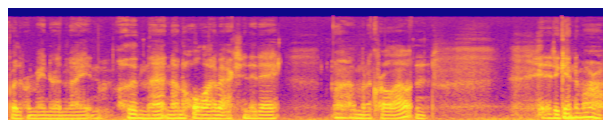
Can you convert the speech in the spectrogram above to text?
for the remainder of the night, and other than that, not a whole lot of action today. Uh, I'm gonna crawl out and hit it again tomorrow.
